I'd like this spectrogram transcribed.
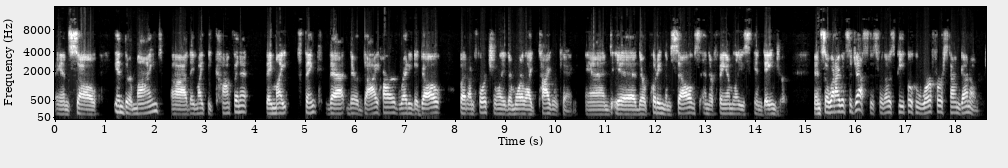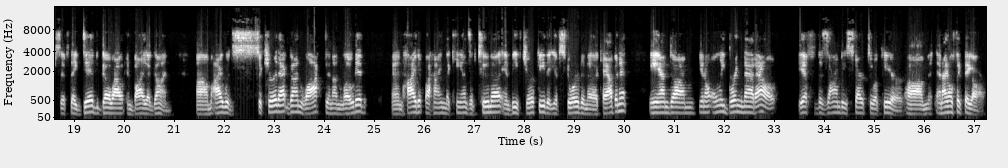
And so, in their mind, uh, they might be confident. They might think that they're die hard, ready to go. But unfortunately, they're more like Tiger King, and uh, they're putting themselves and their families in danger. And so, what I would suggest is for those people who were first time gun owners, if they did go out and buy a gun, um, I would secure that gun locked and unloaded and hide it behind the cans of tuna and beef jerky that you've stored in a cabinet. And, um, you know, only bring that out if the zombies start to appear. Um, and I don't think they are.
